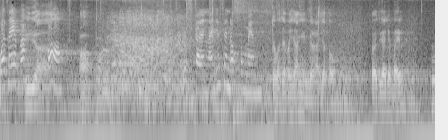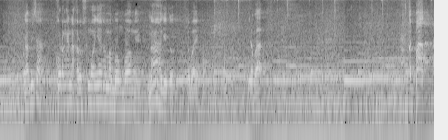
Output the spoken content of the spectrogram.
Buat saya, Pak. Iya. Oh, Oh, sekalian aja sendok semen. coba saya pegangin biar nggak jatuh. Coba kita cobain. Nggak bisa, kurang enak harus semuanya sama bawang-bawangnya. Nah gitu, cobain. Coba. Cepat.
